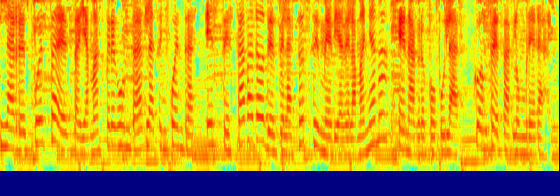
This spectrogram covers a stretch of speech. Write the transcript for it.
La respuesta a esta y a más preguntas las encuentras este sábado desde las ocho y media de la mañana en Agropopular con César Lumbreras.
